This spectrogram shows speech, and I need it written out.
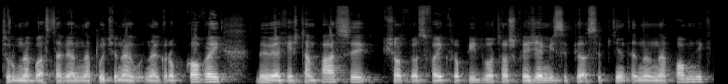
trumna była stawiana na płycie nag- nagrobkowej, były jakieś tam pasy, ksiądz miał swoje kropidło, troszkę ziemi sypnięte na, na pomnik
